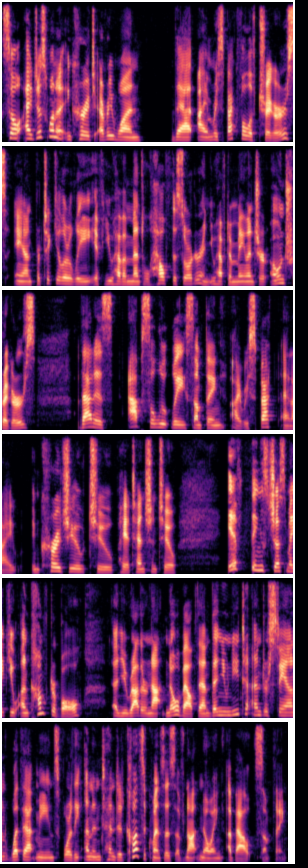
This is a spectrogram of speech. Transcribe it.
So I just want to encourage everyone that I'm respectful of triggers, and particularly if you have a mental health disorder and you have to manage your own triggers, that is absolutely something I respect and I encourage you to pay attention to. If things just make you uncomfortable, and you rather not know about them, then you need to understand what that means for the unintended consequences of not knowing about something.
